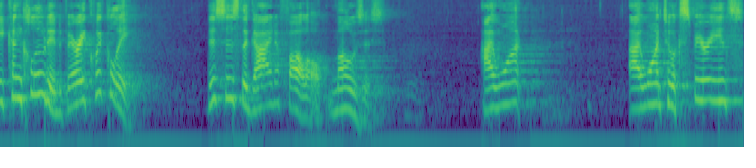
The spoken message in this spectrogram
He concluded very quickly this is the guy to follow Moses. I want, I want to experience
